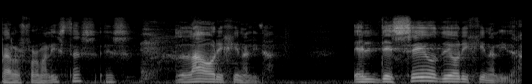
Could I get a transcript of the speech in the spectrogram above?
para los formalistas es la originalidad, el deseo de originalidad.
